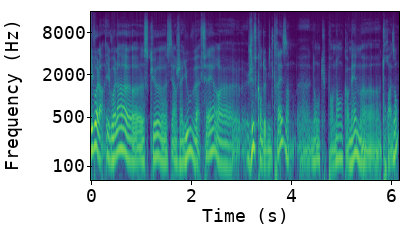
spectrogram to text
Et voilà, et voilà euh, ce que Serge Ayoub va faire euh, jusqu'en 2013, euh, donc pendant quand même trois ans.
